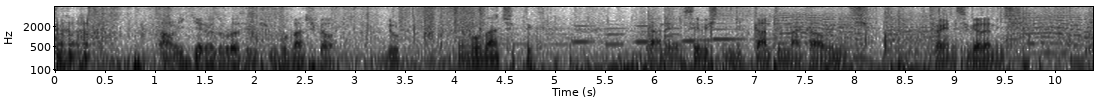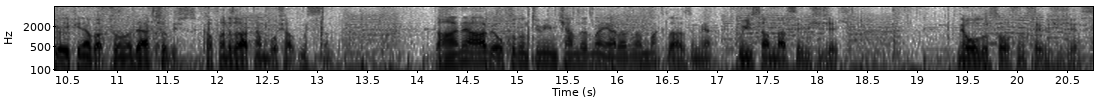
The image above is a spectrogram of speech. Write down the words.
tamam ilk yerimiz burasıydı. Şimdi buradan çıkalım. Dur. E, buradan çıktık. Yani seviştin git kantinden kahveni iç. Çayını sigaranı iç. Keyfine bak sonra ders çalış. Kafanı zaten boşaltmışsın. Daha ne abi okulun tüm imkanlarından yararlanmak lazım ya. Bu insanlar sevişecek. Ne olursa olsun sevişeceğiz.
